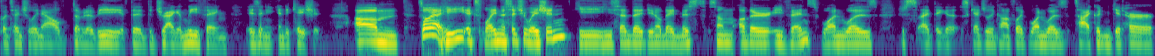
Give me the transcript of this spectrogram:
potentially now WWE if the, the Dragon Lee thing is any indication. Um, so yeah, he explained the situation. He he said that you know they'd missed some other events. One was just I think a scheduling conflict. One was Tay couldn't get her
